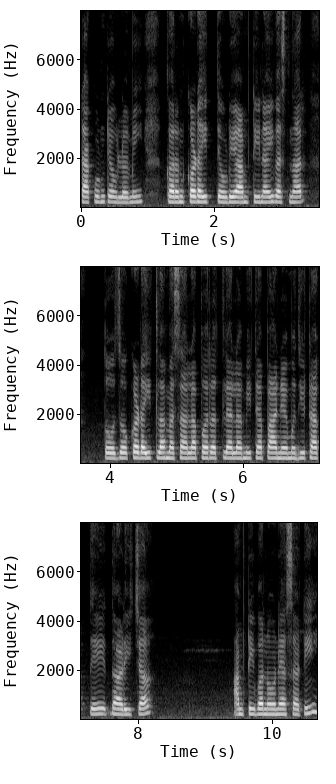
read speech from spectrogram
टाकून ठेवलं मी कारण कढईत तेवढी आमटी नाही बसणार. तो जो कढईतला मसाला परतल्याला मी त्या पाण्यामध्ये टाकते डाळीच्या आमटी बनवण्यासाठी.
